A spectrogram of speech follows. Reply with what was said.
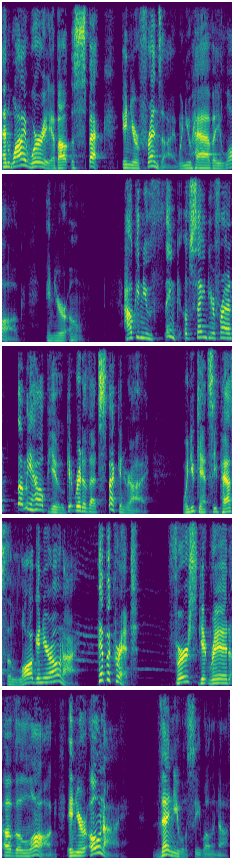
and why worry about the speck in your friend's eye when you have a log in your own? How can you think of saying to your friend, Let me help you get rid of that speck in your eye, when you can't see past the log in your own eye? Hypocrite! First get rid of the log in your own eye, then you will see well enough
